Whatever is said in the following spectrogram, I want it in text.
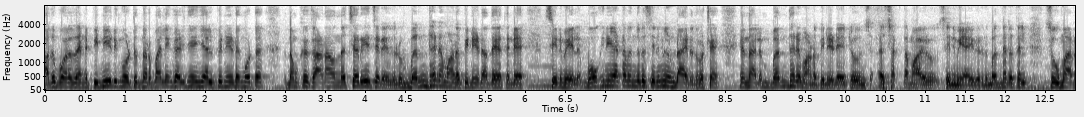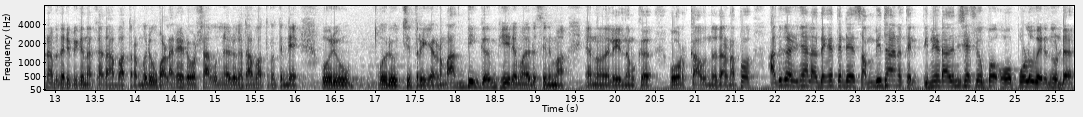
അതുപോലെ തന്നെ പിന്നീട് ഇങ്ങോട്ട് നിർമ്മാല്യം കഴിഞ്ഞ് കഴിഞ്ഞാൽ പിന്നീട് ഇങ്ങോട്ട് നമുക്ക് കാണാവുന്ന ചെറിയ ചെറിയ ഒരു ബന്ധനമാണ് പിന്നീട് അദ്ദേഹത്തിന്റെ സിനിമയിൽ. മോഹിനിയാട്ടം എന്നൊരു സിനിമ ഉണ്ടായിരുന്നു. പക്ഷേ എന്നാലും ബന്ധനമാണ് പിന്നീട് ഏറ്റവും ശക്തമായ ശക്തമായൊരു സിനിമയായി വരുന്നത്. ബന്ധനത്തിൽ സുകുമാരൻ അവതരിപ്പിക്കുന്ന കഥാപാത്രം ഒരു വളരെ രോഷാകുന്ന ഒരു കഥാപാത്രത്തിന്റെ ഒരു ഒരു ചിത്രീകരണം. അതിഗംഭീരമായ ഒരു സിനിമ എന്ന നിലയിൽ നമുക്ക് ഓർക്കാവുന്നതാണ്. അപ്പോൾ അത് കഴിഞ്ഞാൽ അദ്ദേഹത്തിന്റെ സംവിധാനത്തിൽ പിന്നീട് അതിനുശേഷം ഇപ്പോൾ ഓപ്പോൾ വരുന്നുണ്ട്.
